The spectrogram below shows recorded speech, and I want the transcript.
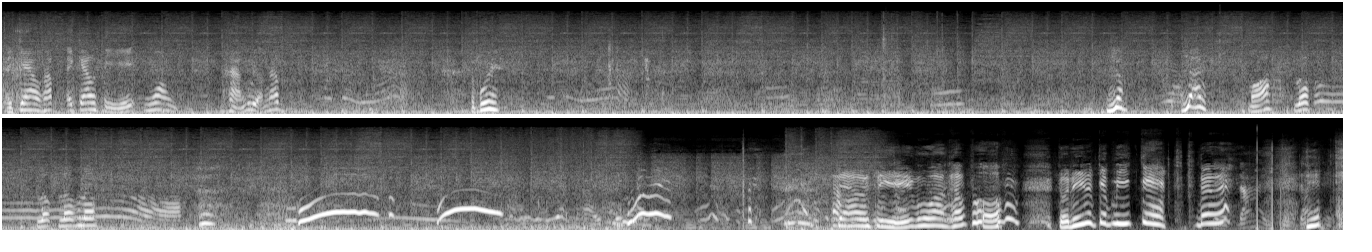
ไอ้แก้วครับ ไอ้แก้วสีม่วงหางเหลืองครับปุ้ยเยี่ยมยันหมอหลบหลบหลบหลบฮู้ฮู้ ฮู้แก้วสีม่วงครับผม ตัวนี้มันจะมีเจ็ดได้ไหมได้เจ็ดได้เจ็ดเค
